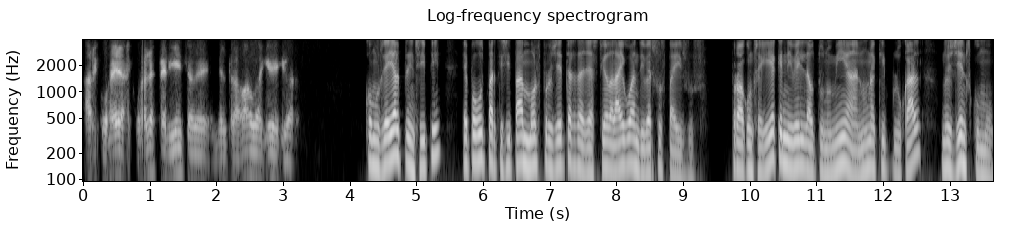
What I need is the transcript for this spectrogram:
a recoger, a recoger la experiencia de, del trabajo de aquí de Jibar. Com us deia al principi, he pogut participar en molts projectes de gestió de l'aigua en diversos països. Però aconseguir aquest nivell d'autonomia en un equip local no és gens comú.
